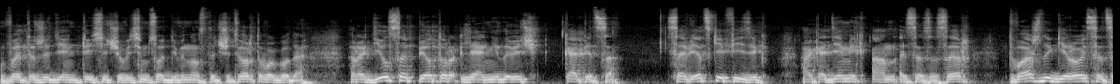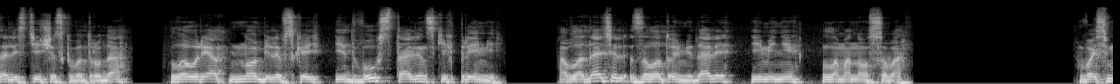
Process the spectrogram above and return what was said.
В этот же день 1894 года родился Петр Леонидович Капица, советский физик, академик АН СССР, дважды герой социалистического труда, лауреат Нобелевской и двух сталинских премий, обладатель золотой медали имени Ломоносова. 8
